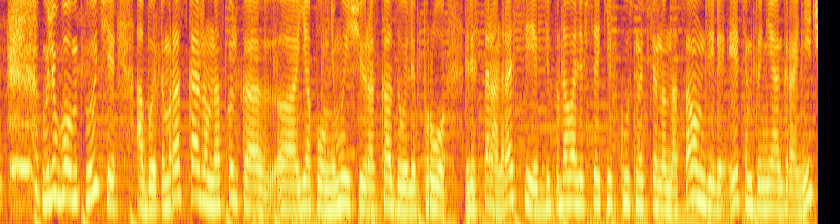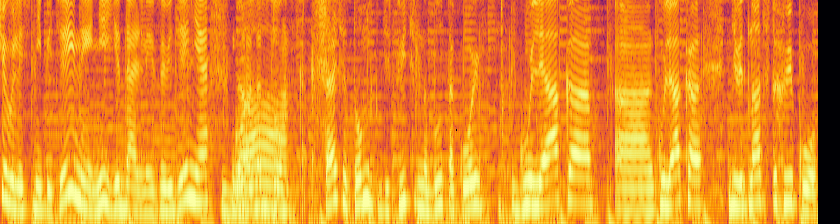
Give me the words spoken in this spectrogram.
В любом случае, об этом расскажем. Насколько э, я помню, мы еще и рассказывали про ресторан «Россия», где подавали всякие вкусности, но на самом деле этим-то не ограничивались ни питейные, ни едальные заведения города Да. Томска. Кстати, Томск действительно был такой гуляка, а, гуляка 19 веков.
